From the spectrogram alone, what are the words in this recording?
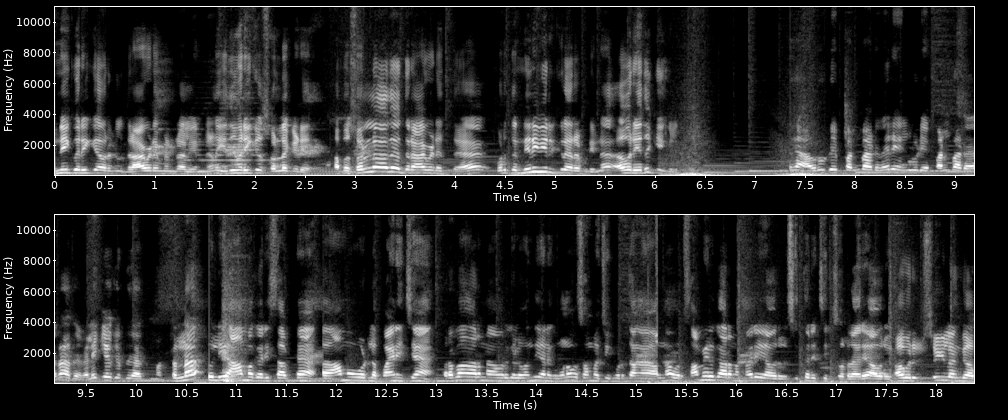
இன்னைக்கு வரைக்கும் அவர்கள் திராவிடம் என்றால் என்னன்னு இது வரைக்கும் சொல்ல கிடையாது. அப்ப சொல்லாத திராவிடத்தை ஒருத்தர் நிறுவி இருக்கிறார் அப்படின்னா அவர் எதுக்கு எங்களுக்கு? அவருடைய பண்பாடு வேற எங்களுடைய பண்பாடு வேற. அதை விலைக்கு வைக்கிறதுக்காக மட்டும்தான் சொல்லி ஆம கறி சாப்பிட்டேன். ஆம ஓட்ல பயணிச்சேன். பிரபாகரன் அவர்கள் வந்து எனக்கு உணவு சமைச்சு கொடுத்தாங்க அப்படின்னா ஒரு சமையல்காரன் மாதிரி அவர் சித்தரிச்சு சொல்றாரு. அவர் அவர் ஸ்ரீலங்கா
